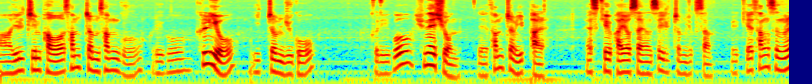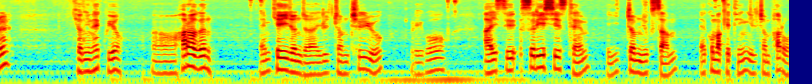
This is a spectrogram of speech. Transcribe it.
어, 일진 파워 3.39 그리고 클리오 2.65 그리고 휴네시온 3.28 SK 바이오사이언스 1.63 이렇게 상승을 견인했고요. 어, 하락은 MK전자 1.76 그리고 i3 시스템 2.63 에코마케팅 1.85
